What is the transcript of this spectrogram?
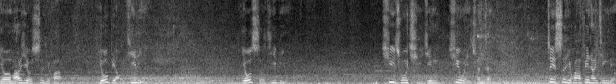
有毛主席有四句话，由表及里，由此及彼，去粗取精，去伪存真。这四句话非常经典，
